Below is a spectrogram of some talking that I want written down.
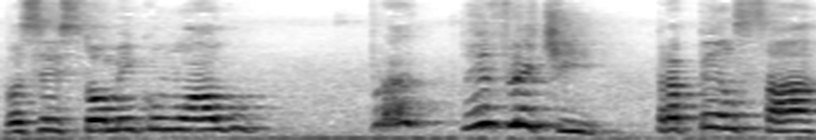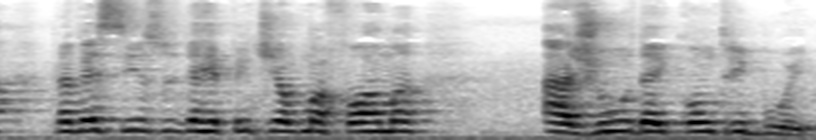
vocês tomem como algo para refletir, para pensar, para ver se isso de repente de alguma forma ajuda e contribui.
